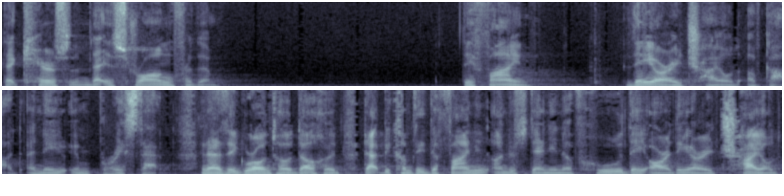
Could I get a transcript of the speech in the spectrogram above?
that cares for them, that is strong for them, they find they are a child of God and they embrace that. And as they grow into adulthood, that becomes a defining understanding of who they are. They are a child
